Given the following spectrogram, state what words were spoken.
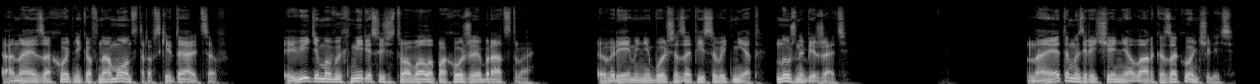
Она из охотников на монстров, скитальцев. Видимо, в их мире существовало похожее братство. Времени больше записывать нет, нужно бежать. На этом изречения Ларка закончились.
